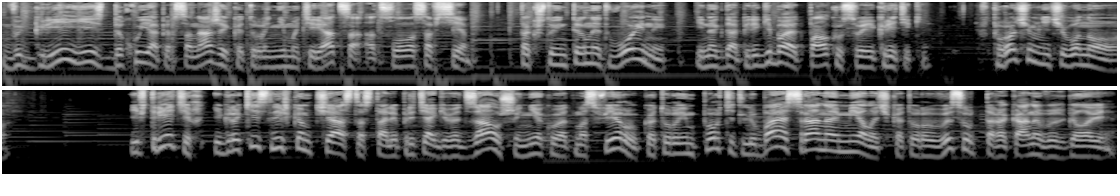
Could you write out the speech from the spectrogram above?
в игре есть дохуя персонажей, которые не матерятся от слова совсем. Так что интернет-воины иногда перегибают палку в своей критике. Впрочем, ничего нового. И в-третьих, игроки слишком часто стали притягивать за уши некую атмосферу, которую им портит любая сраная мелочь, которую высрут тараканы в их голове.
